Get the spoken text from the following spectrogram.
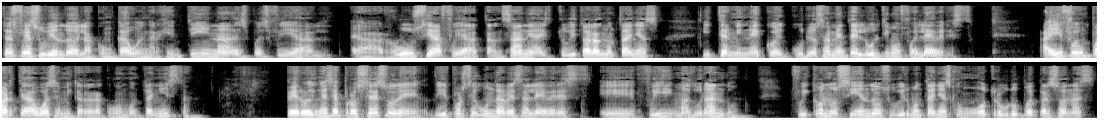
Entonces fui subiendo de la Concagua en Argentina, después fui a, Rusia, fui a Tanzania, estuve todas las montañas y terminé, curiosamente, el último fue el Everest. Ahí fue un parteaguas en mi carrera como montañista. Pero en ese proceso de, ir por segunda vez al Everest, eh, fui madurando, fui conociendo subir montañas con otro grupo de personas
